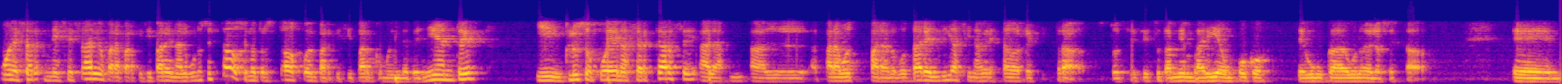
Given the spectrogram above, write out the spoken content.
puede ser necesario para participar en algunos estados, en otros estados pueden participar como independientes e incluso pueden acercarse a la, al, para, para votar el día sin haber estado registrados. Entonces, eso también varía un poco según cada uno de los estados. Eh,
